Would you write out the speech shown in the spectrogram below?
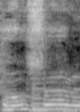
Oh, sorry.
